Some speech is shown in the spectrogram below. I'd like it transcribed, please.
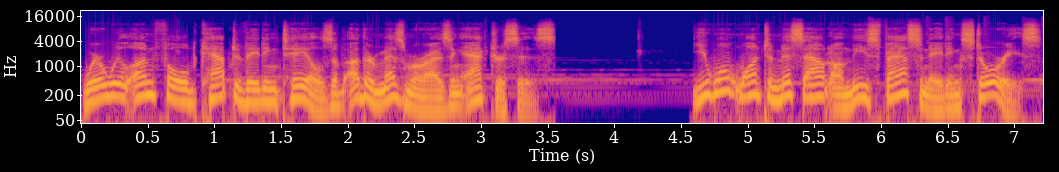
where we'll unfold captivating tales of other mesmerizing actresses. You won't want to miss out on these fascinating stories.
